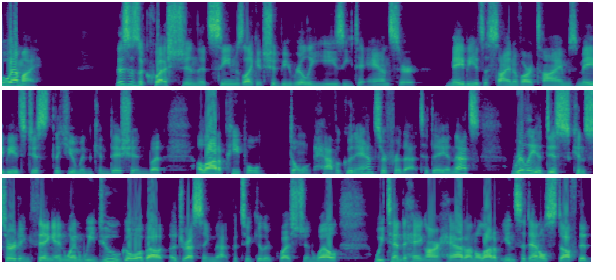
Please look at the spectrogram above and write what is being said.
Who am I? This is a question that seems like it should be really easy to answer. Maybe it's a sign of our times, maybe it's just the human condition, but a lot of people don't have a good answer for that today, and that's really a disconcerting thing. And when we do go about addressing that particular question, well, we tend to hang our hat on a lot of incidental stuff that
